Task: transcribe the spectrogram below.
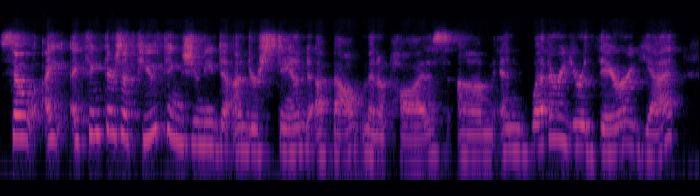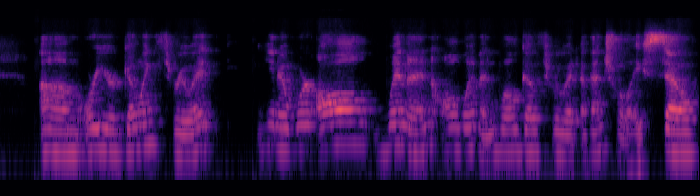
So I, I think there's a few things you need to understand about menopause um, and whether you're there yet um, or you're going through it. You know, we're all women, all women will go through it eventually. So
